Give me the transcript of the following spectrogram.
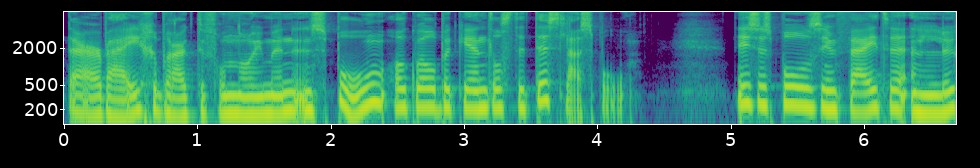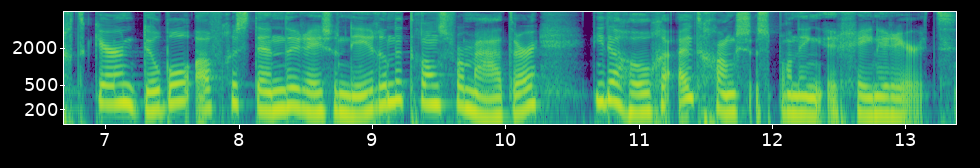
Daarbij gebruikte von Neumann een spoel, ook wel bekend als de Tesla-spoel. Deze spoel is in feite een luchtkern dubbel afgestemde resonerende transformator die de hoge uitgangsspanning genereert.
